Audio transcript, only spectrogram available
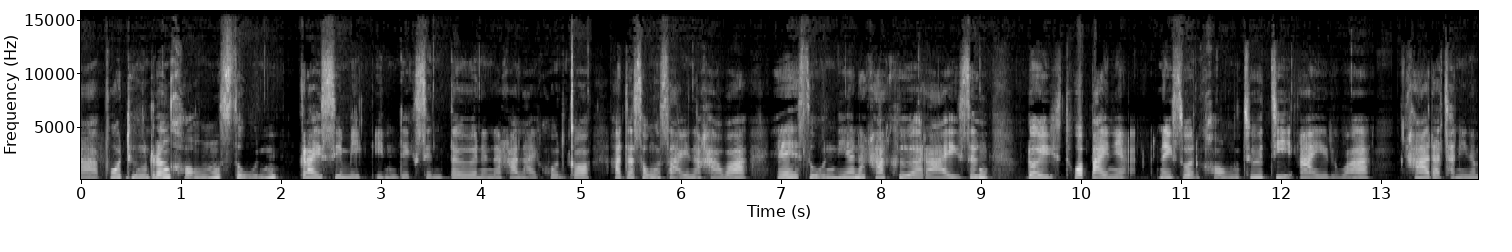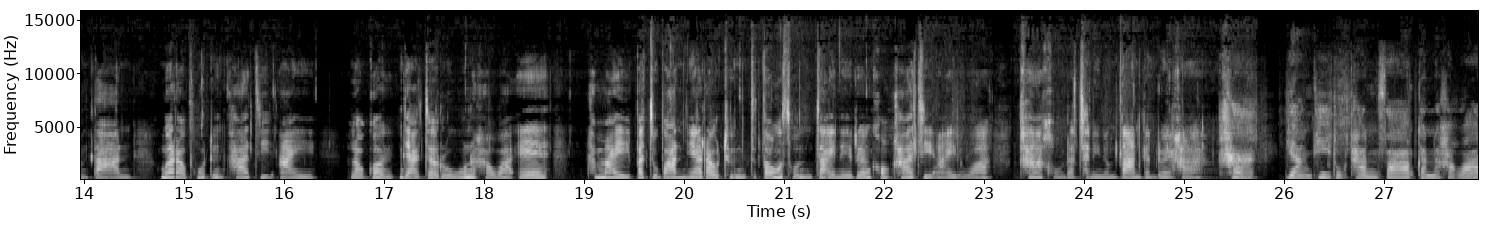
ค่ะ พูดถึงเรื่องของศูนย์ Glycemic Index Center นั้นนะคะ หลายคนก็อาจจะสงสัยนะคะว่าเอ๊ะศูนย์เนี้ยนะคะคืออะไร ซึ่งโดยทั่วไปเนี่ยในส่วนของชื่อ GI หรือว่า ค่าดัชนีน้ำตาล เมื่อเราพูดถึงค่า GI เราก็อยากจะรู้นะคะว่า เอ๊ะทำไมปัจจุบันเนี้ยเราถึงจะต้องสนใจในเรื่องของค่า GI หรือว่าค่าของดัชนีน้ำตาลกันด้วยคะ ค่ะ อย่างที่ทุกท่านทราบกันนะคะว่า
